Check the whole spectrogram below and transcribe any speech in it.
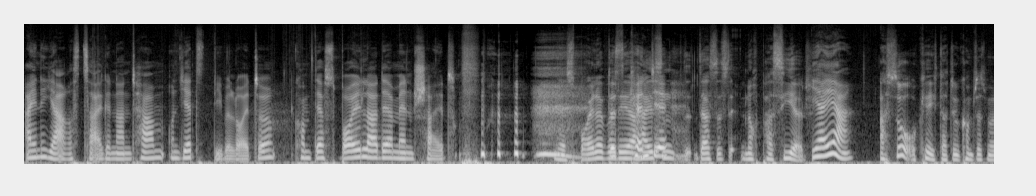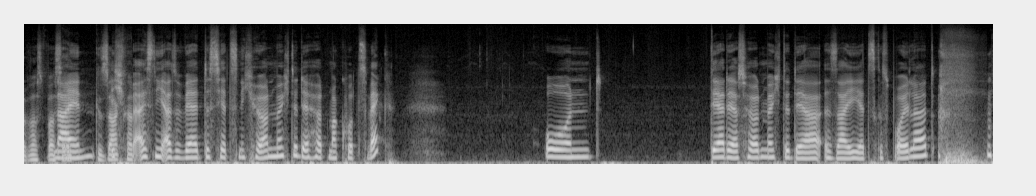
eine Jahreszahl genannt haben. Und jetzt, liebe Leute, kommt der Spoiler der Menschheit. Der Spoiler Das würde ja könnt ihr- heißen, dass es noch passiert. Ja, ja. Ach so, okay, ich dachte, du kommst jetzt mit was, was Nein, er gesagt ich hat. weiß nicht, also wer das jetzt nicht hören möchte, der hört mal kurz weg. Und der, der es hören möchte, der sei jetzt gespoilert.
